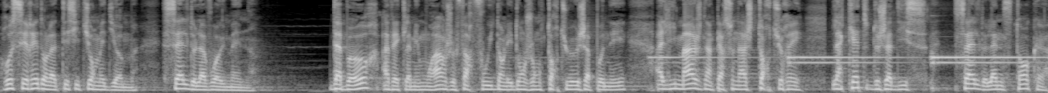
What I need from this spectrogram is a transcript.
resserré dans la tessiture médium, celle de la voix humaine. D'abord, avec la mémoire, je farfouille dans les donjons tortueux japonais, à l'image d'un personnage torturé, la quête de jadis, celle de Len Stalker.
